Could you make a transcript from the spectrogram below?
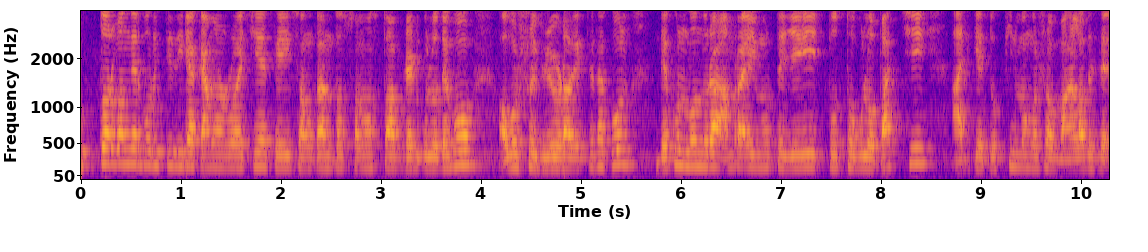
উত্তরবঙ্গের পরিস্থিতিটা কেমন রয়েছে সেই সংক্রান্ত সমস্ত আপডেটগুলো দেবো। অবশ্যই ভিডিওটা দেখতে থাকুন। দেখুন বন্ধুরা, আমরা এই মুহূর্তে যেই তথ্যগুলো পাচ্ছি, আজকে দক্ষিণবঙ্গ সহ বাংলাদেশের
